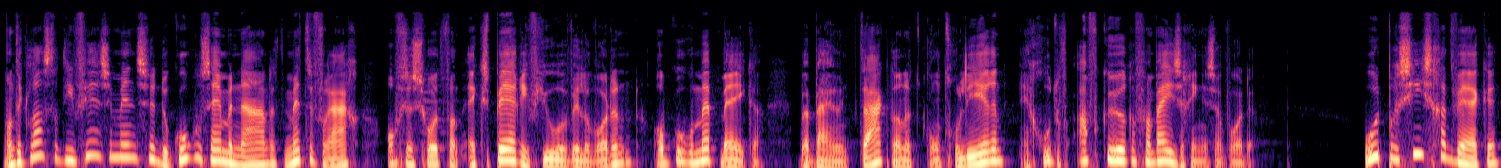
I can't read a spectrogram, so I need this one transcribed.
Want ik las dat diverse mensen door Google zijn benaderd met de vraag of ze een soort van expert reviewer willen worden op Google Mapmaker, waarbij hun taak dan het controleren en goed of afkeuren van wijzigingen zou worden. Hoe het precies gaat werken,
